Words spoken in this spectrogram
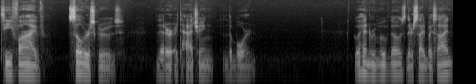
T5 silver screws that are attaching the board. Go ahead and remove those. They're side by side.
